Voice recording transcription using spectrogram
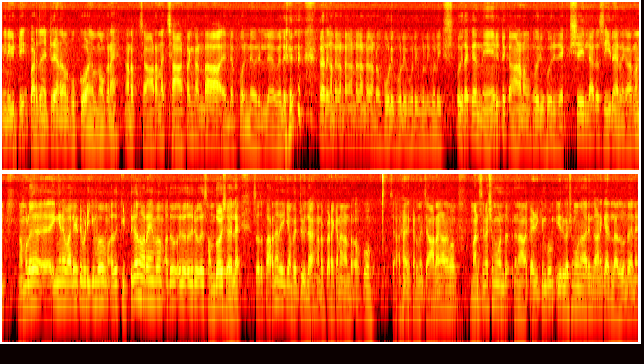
മീൻ കിട്ടി. ഇപ്പോൾ അടുത്ത നെറ്റിൽ വേണം നമ്മൾ പൊക്കുവാണ് നിങ്ങൾ നോക്കണേ. കണ്ടോ? ചാടണ ചാട്ടം കണ്ട എന്റെ പൊന്നെ ഒരു ലെവൽ വേറെ കണ്ട കണ്ട കണ്ട കണ്ട കണ്ടോ? പൊളി പൊളി പൊളി പൊളി പൊളി. ഓ ഇതൊക്കെ നേരിട്ട് കാണണം. ഒരു ഒരു രക്ഷയില്ലാത്ത സീനായിരുന്നു കാരണം നമ്മൾ ഇങ്ങനെ വലയിട്ട് പിടിക്കുമ്പോൾ അത് കിട്ടുക എന്ന് പറയുമ്പം അത് ഒരു ഒരു ഒരു സന്തോഷമല്ലേ സോ അത് പറഞ്ഞറിയിക്കാൻ പറ്റില്ല കണ്ടോ? പിടക്കണ കണ്ടോ? അപ്പോൾ കിടന്ന് ചാടം കാണുമ്പം മനസ്സിന് വിഷമമുണ്ട്. പിന്നെ നാളെ കഴിക്കുമ്പം ഈ ഒരു വിഷമമൊന്നും ആരും കാണിക്കാറില്ല. അതുകൊണ്ട് തന്നെ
